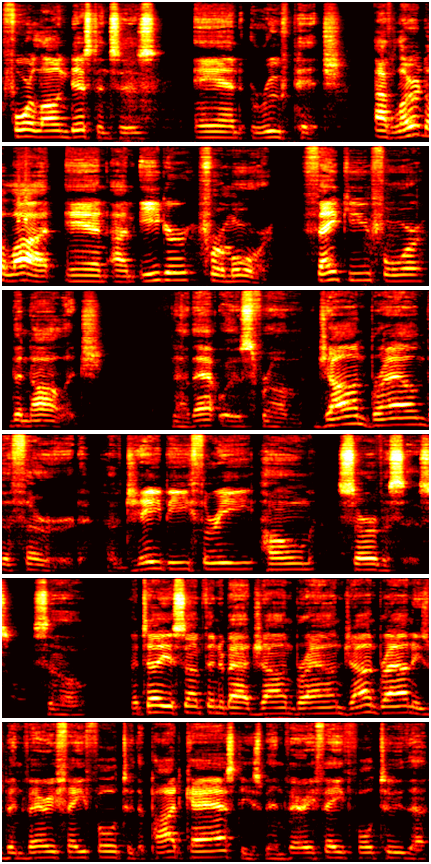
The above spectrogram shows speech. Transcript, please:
for long distances and roof pitch. I've learned a lot and I'm eager for more. Thank you for the knowledge. Now, that was from John Brown III of JB3 Home Services. So, I tell you something about John Brown. John Brown, he's been very faithful to the podcast. He's been very faithful to the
